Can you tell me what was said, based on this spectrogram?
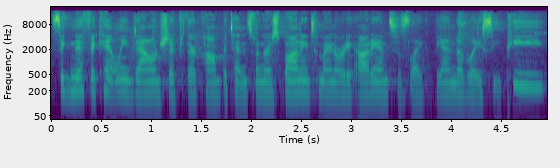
significantly downshift their competence when responding to minority audiences like the NAACP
